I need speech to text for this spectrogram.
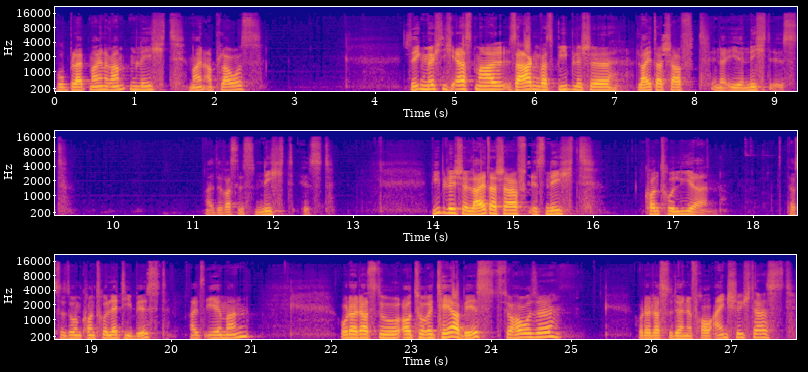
Wo bleibt mein Rampenlicht, mein Applaus? Deswegen möchte ich erstmal sagen, was biblische Leiterschaft in der Ehe nicht ist. Also was es nicht ist. Biblische Leiterschaft ist nicht kontrollieren, dass du so ein Kontrolletti bist als Ehemann oder dass du autoritär bist zu Hause oder dass du deine Frau einschüchterst,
